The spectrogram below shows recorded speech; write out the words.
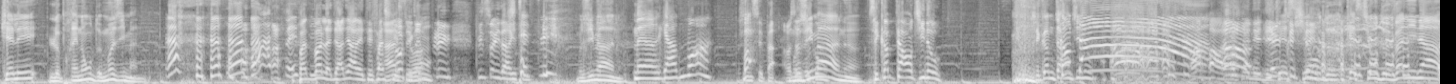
Quel est le prénom de Moziman Pas de bol, la dernière elle était facile. Ah, plus, plus de Je solidarité. t'aide plus Moziman. Mais regarde-moi. Je ne sais pas. Ah. Moziman. C'est comme Tarantino. C'est comme Tarantino. Ah, je connais il y a des- eu Question de, question de Vanina,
